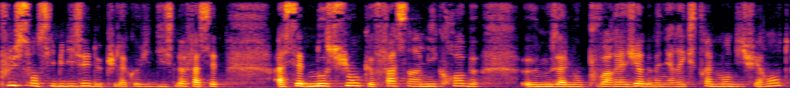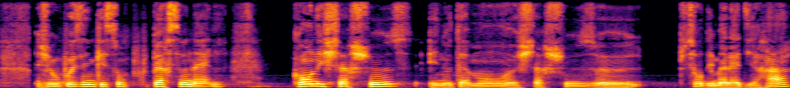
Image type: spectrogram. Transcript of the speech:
plus sensibilisés depuis la Covid-19 à cette, notion que face à un microbe, euh, nous allions pouvoir réagir de manière extrêmement différente. Je vais vous poser une question plus personnelle. Quand on est chercheuse, et notamment euh, chercheuse euh, sur des maladies rares,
